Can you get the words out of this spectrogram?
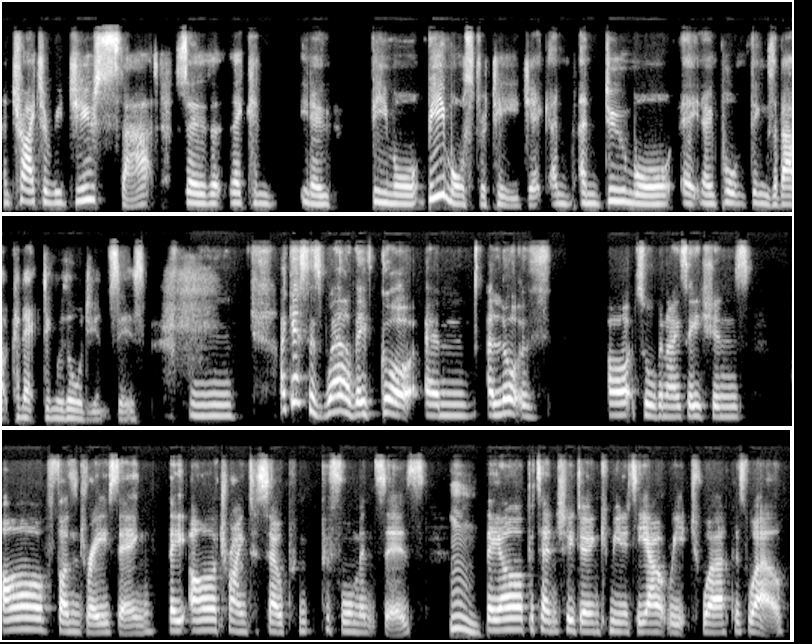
and try to reduce that so that they can you know be more be more strategic and and do more uh, you know important things about connecting with audiences. Mm, I guess as well, they've got um, a lot of arts organisations are fundraising. They are trying to sell p- performances. Mm. They are potentially doing community outreach work as well.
